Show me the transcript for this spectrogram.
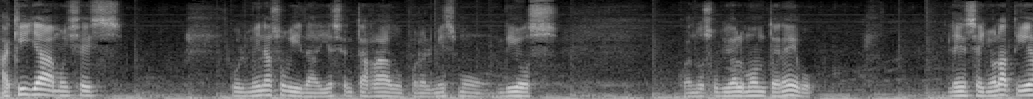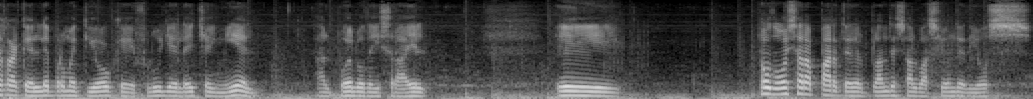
Aquí ya Moisés culmina su vida y es enterrado por el mismo Dios cuando subió al monte Nebo. Le enseñó la tierra que él le prometió que fluye leche y miel al pueblo de Israel. Y todo eso era parte del plan de salvación de Dios,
